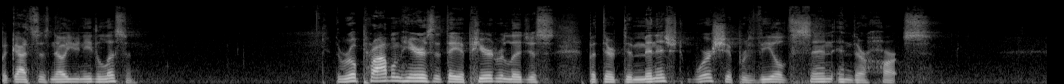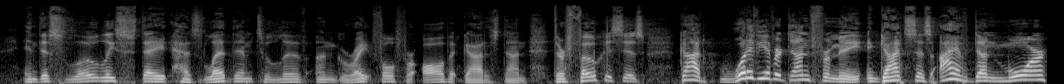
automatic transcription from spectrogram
But God says, no, you need to listen. The real problem here is that they appeared religious, but their diminished worship revealed sin in their hearts. And this lowly state has led them to live ungrateful for all that God has done. Their focus is, God, what have you ever done for me? And God says, I have done more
